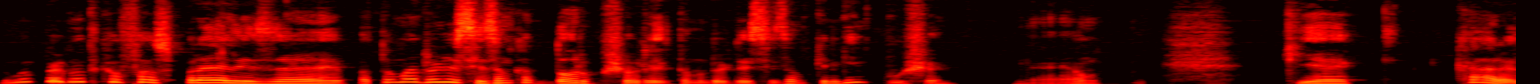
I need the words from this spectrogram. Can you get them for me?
Uma pergunta que eu faço para eles é, para tomador de decisão, que eu adoro puxar o de tomador de decisão, porque ninguém puxa. Né? É que é, cara,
